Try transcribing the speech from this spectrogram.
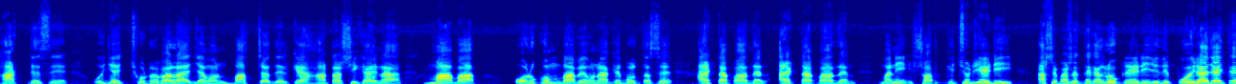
হাঁটতেছে। ওই যে ছোটবেলায় যেমন বাচ্চাদেরকে হাঁটা শিখায় না মা বাপ, ওরকমভাবে ওনাকে বলতেছে, আরেকটা পা দেন, আরেকটা পা দেন। মানে সব কিছু রেডি আশেপাশে থেকে লোক রেডি যদি পয়রা যাইতে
